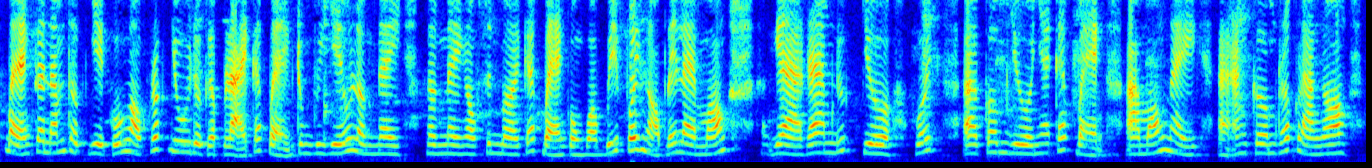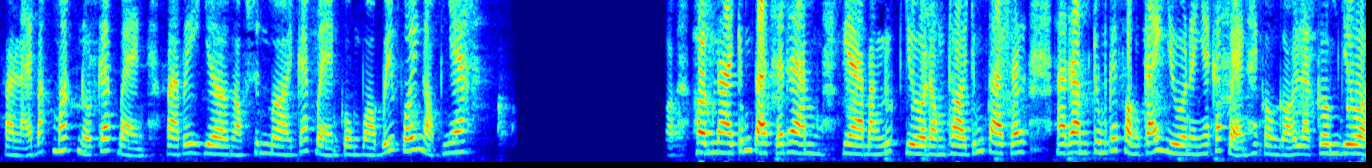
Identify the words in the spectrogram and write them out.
Các bạn kênh ẩm thực Việt của Ngọc rất vui được gặp lại các bạn trong video lần này. Lần này Ngọc xin mời các bạn cùng vào bếp với Ngọc để làm món gà ram nước dừa với à, cơm dừa nha các bạn. À, món này à, ăn cơm rất là ngon và lại bắt mắt nữa các bạn. Và bây giờ Ngọc xin mời các bạn cùng vào bếp với Ngọc nha. Hôm nay chúng ta sẽ ram gà bằng nước dừa, đồng thời chúng ta sẽ à, ram chung cái phần cái dừa này nha các bạn, hay còn gọi là cơm dừa.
